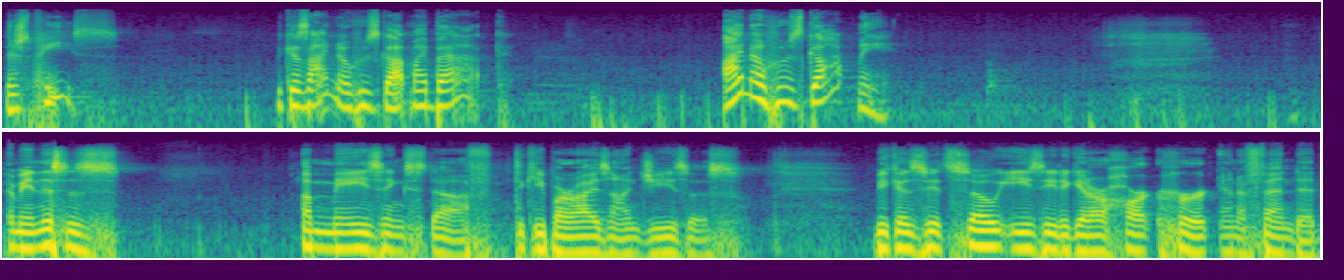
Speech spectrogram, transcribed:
there's peace because I know who's got my back. I know who's got me. I mean, this is amazing stuff to keep our eyes on Jesus because it's so easy to get our heart hurt and offended.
